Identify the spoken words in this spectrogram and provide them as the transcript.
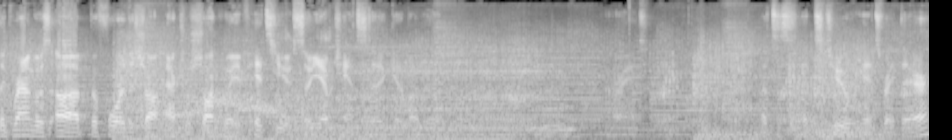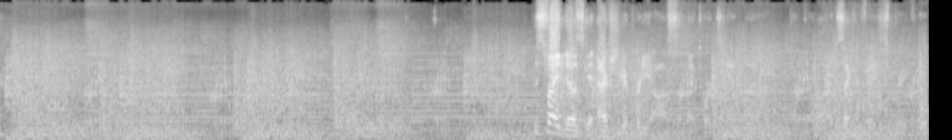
the ground goes up before the actual shockwave hits you, so you have a chance to get above it. Two hits right there. This fight does get actually get pretty awesome, like towards the end. The second phase is pretty cool.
